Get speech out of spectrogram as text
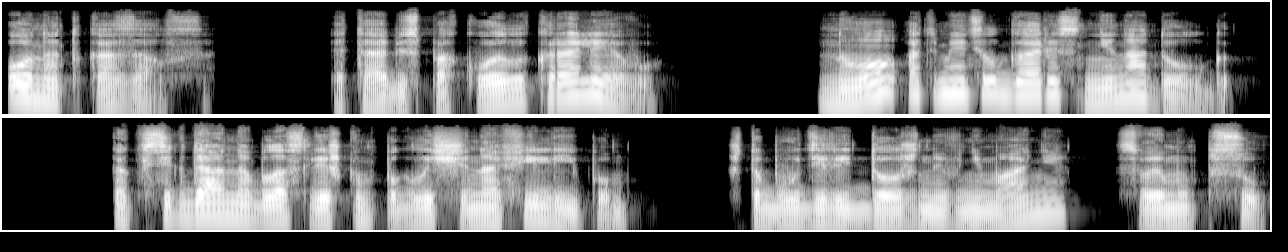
он отказался. Это обеспокоило королеву. Но, отметил Гаррис, ненадолго. Как всегда, она была слишком поглощена Филиппом, чтобы уделить должное внимание своему псу.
